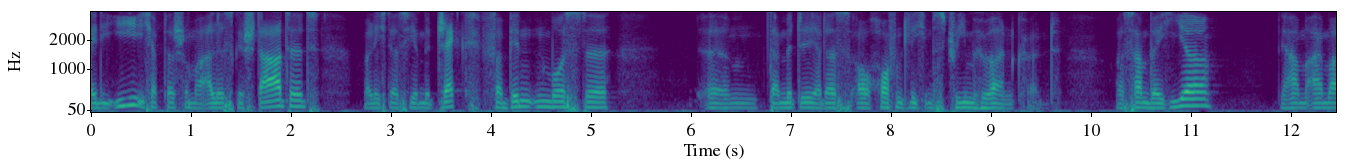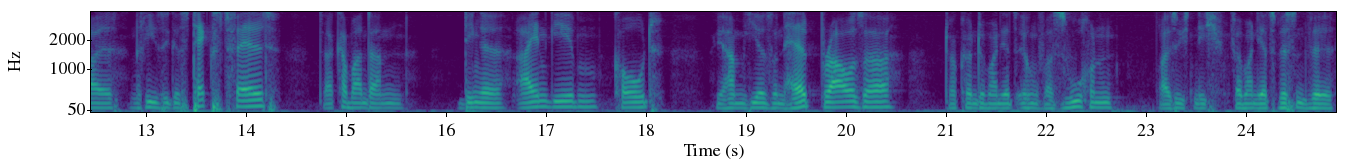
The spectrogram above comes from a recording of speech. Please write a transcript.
IDE. Ich habe das schon mal alles gestartet, weil ich das hier mit Jack verbinden musste, ähm, damit ihr das auch hoffentlich im Stream hören könnt. Was haben wir hier? Wir haben einmal ein riesiges Textfeld, da kann man dann Dinge eingeben, Code. Wir haben hier so einen Help-Browser, da könnte man jetzt irgendwas suchen, weiß ich nicht, wenn man jetzt wissen will,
